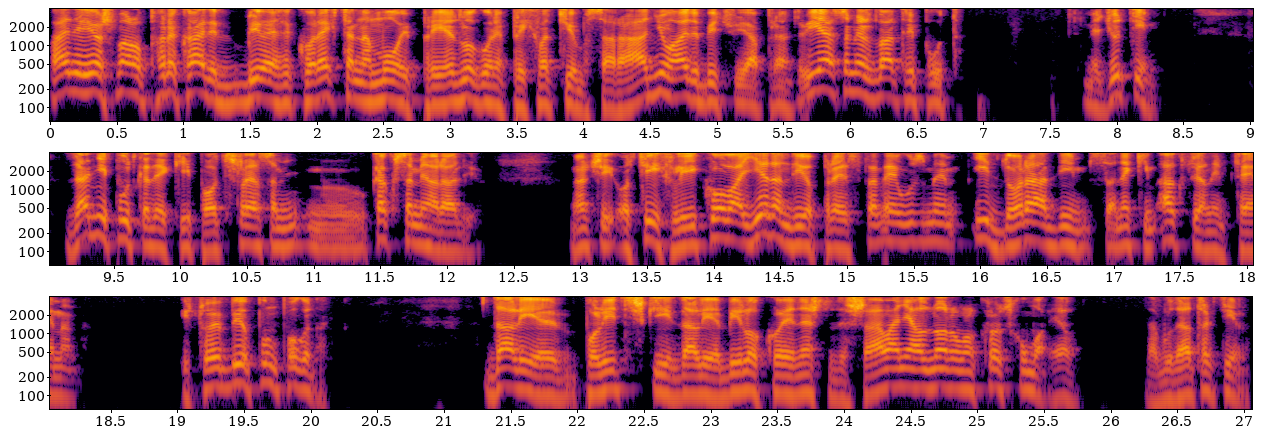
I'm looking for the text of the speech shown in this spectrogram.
Ajde još malo, rekao, ajde, bio je korektan na moj prijedlog, on je prihvatio saradnju, ajde, bit ću ja prema ja sam još dva, tri puta. Međutim, zadnji put kada je ekipa otišla, ja sam, kako sam ja radio? Znači, od tih likova jedan dio predstave uzmem i doradim sa nekim aktualnim temama. I to je bio pun pogodak. Da li je politički, da li je bilo koje nešto dešavanje, ali normalno kroz humor, jel? Da bude atraktivno.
